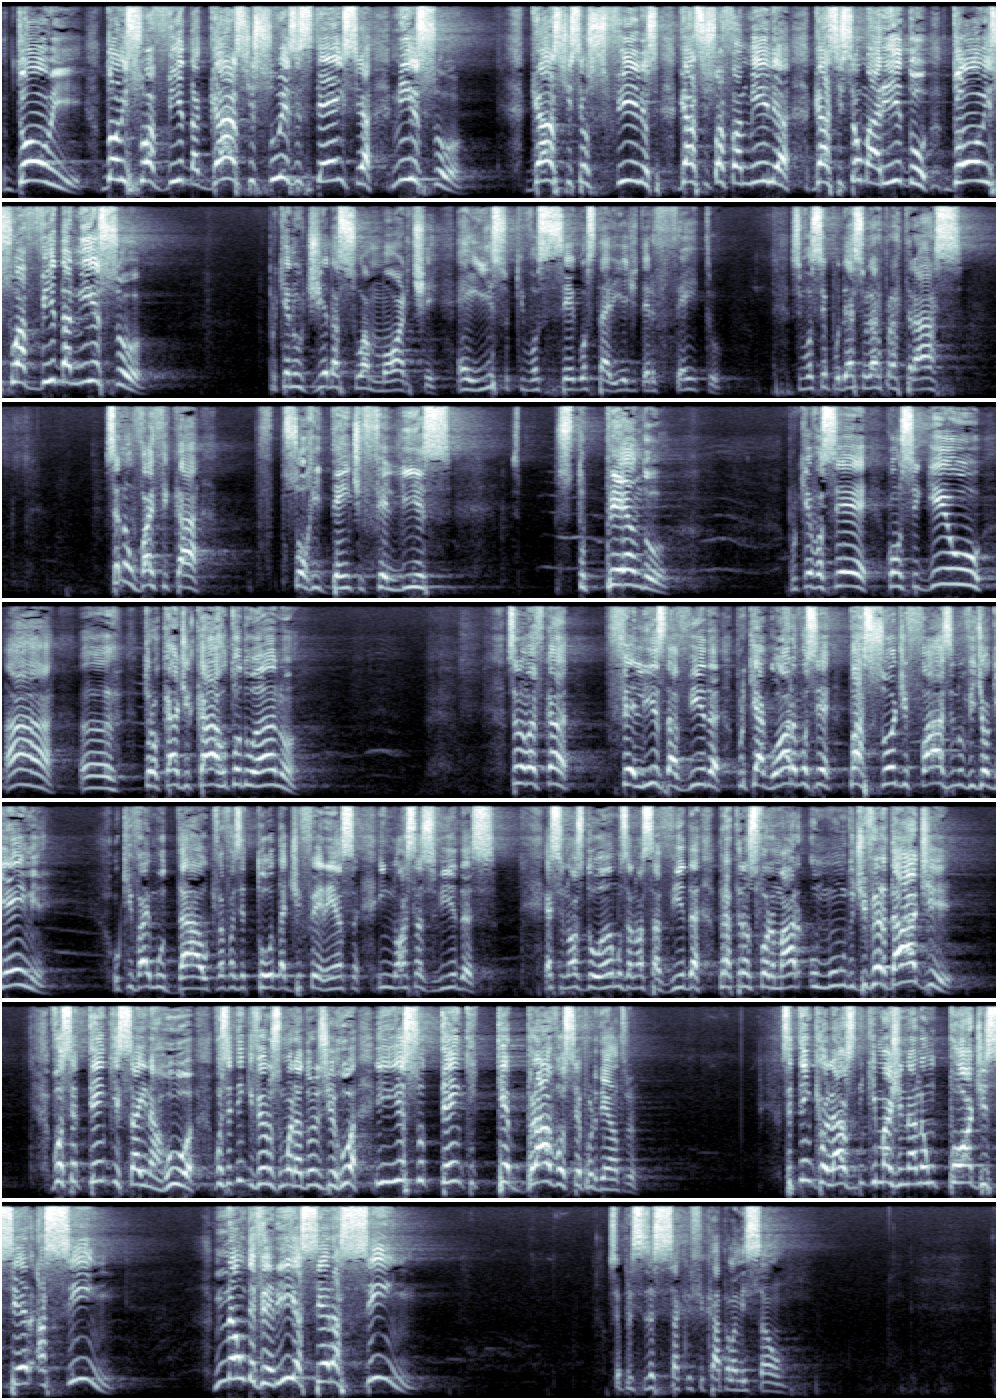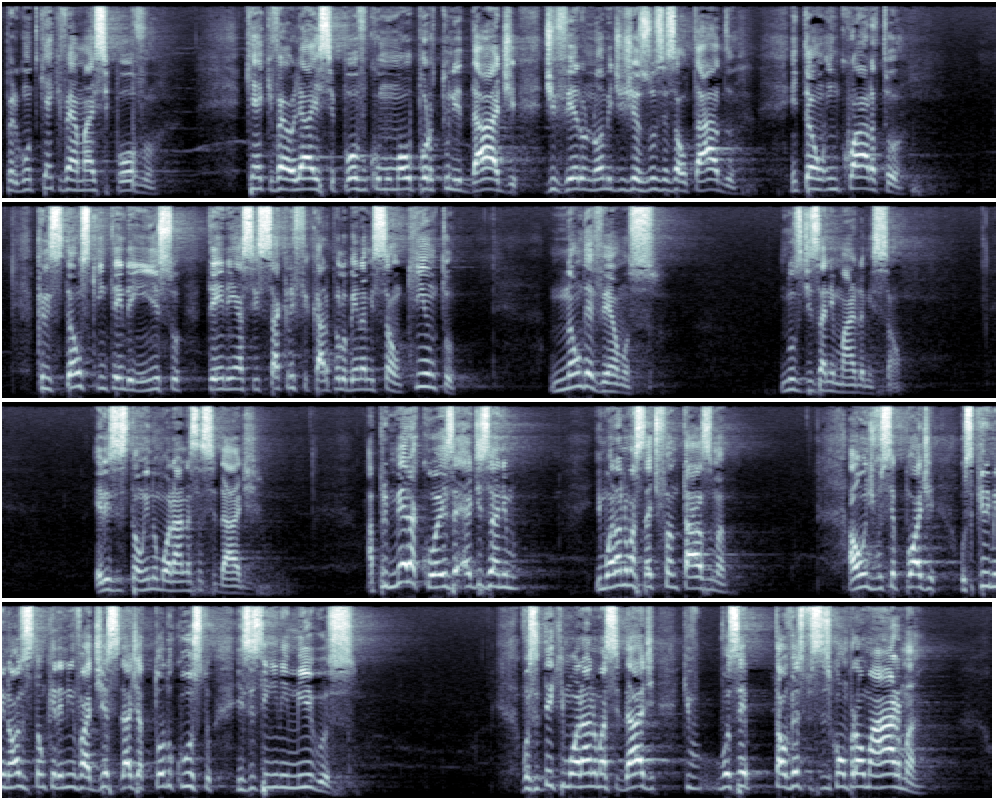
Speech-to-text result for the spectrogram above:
Doe, doe sua vida, gaste sua existência nisso. Gaste seus filhos, gaste sua família, gaste seu marido, doe sua vida nisso. Porque no dia da sua morte, é isso que você gostaria de ter feito. Se você pudesse olhar para trás, você não vai ficar sorridente, feliz, estupendo, porque você conseguiu ah, uh, trocar de carro todo ano. Você não vai ficar feliz da vida, porque agora você passou de fase no videogame o que vai mudar, o que vai fazer toda a diferença em nossas vidas. É se nós doamos a nossa vida para transformar o mundo de verdade. Você tem que sair na rua, você tem que ver os moradores de rua, e isso tem que quebrar você por dentro. Você tem que olhar, você tem que imaginar, não pode ser assim. Não deveria ser assim. Você precisa se sacrificar pela missão. Eu pergunto: quem é que vai amar esse povo? Quem é que vai olhar esse povo como uma oportunidade de ver o nome de Jesus exaltado? Então, em quarto, cristãos que entendem isso tendem a se sacrificar pelo bem da missão. Quinto, não devemos nos desanimar da missão. Eles estão indo morar nessa cidade. A primeira coisa é desânimo. E morar numa cidade fantasma aonde você pode, os criminosos estão querendo invadir a cidade a todo custo, existem inimigos. Você tem que morar numa cidade que você talvez precise comprar uma arma,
